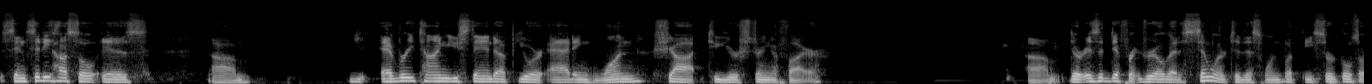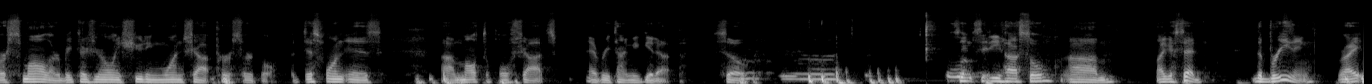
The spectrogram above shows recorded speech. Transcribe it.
Sin City Hustle is um, every time you stand up, you are adding one shot to your string of fire. Um, there is a different drill that is similar to this one, but the circles are smaller because you're only shooting one shot per circle. But this one is uh, multiple shots every time you get up. So, Sin City Hustle, um, like I said, the breathing, right?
